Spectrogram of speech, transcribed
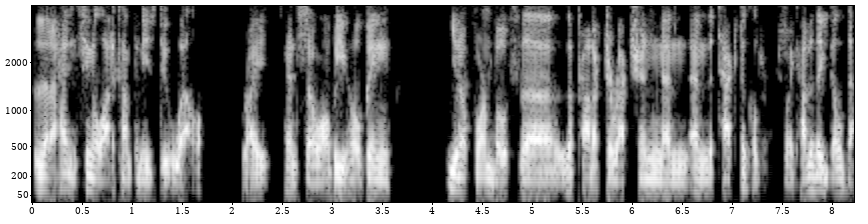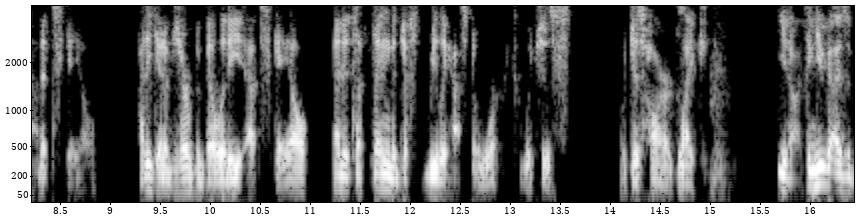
that I hadn't seen a lot of companies do well, right? And so I'll be hoping you know, form both the the product direction and and the technical direction. Like, how do they build that at scale? How do you get observability at scale? And it's a thing that just really has to work, which is which is hard. Like, you know, I think you guys, have,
